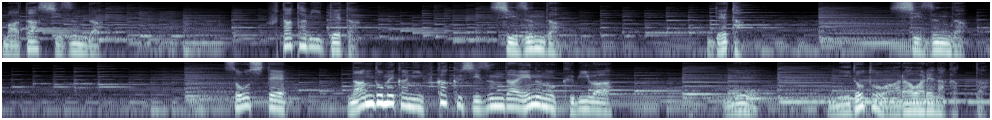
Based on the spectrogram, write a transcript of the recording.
また沈んだ再び出た。沈んだ。出た。沈んだ。そうして何度目かに深く沈んだ N の首はもう二度と現れなかった。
